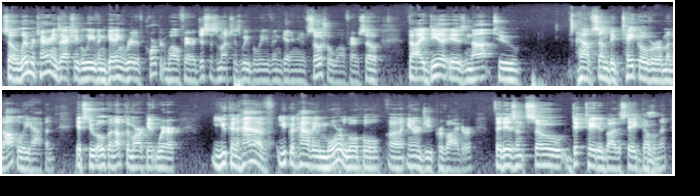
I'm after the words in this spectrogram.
So libertarians actually believe in getting rid of corporate welfare just as much as we believe in getting rid of social welfare. So the idea is not to have some big takeover or monopoly happen. It's to open up the market where you can have you could have a more local uh, energy provider that isn't so dictated by the state government mm.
